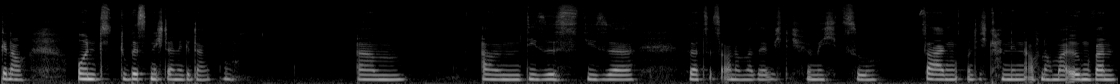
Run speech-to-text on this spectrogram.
Genau. Und du bist nicht deine Gedanken. Ähm, ähm, dieses, dieser Satz ist auch nochmal sehr wichtig für mich zu sagen und ich kann den auch nochmal irgendwann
